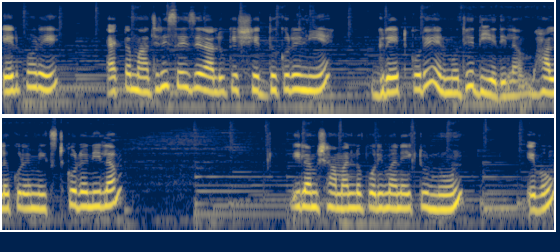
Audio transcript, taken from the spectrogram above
এরপরে একটা মাঝারি সাইজের আলুকে সেদ্ধ করে নিয়ে গ্রেট করে এর মধ্যে দিয়ে দিলাম। ভালো করে মিক্সড করে নিলাম। দিলাম সামান্য পরিমাণে একটু নুন এবং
